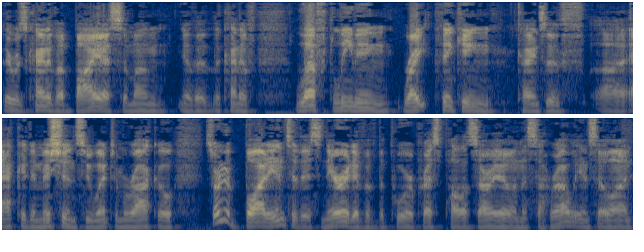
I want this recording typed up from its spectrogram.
there was kind of a bias among you know the, the kind of left-leaning, right-thinking kinds of uh, academicians who went to Morocco, sort of bought into this narrative of the poor oppressed Polisario and the Sahrawi and so on.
